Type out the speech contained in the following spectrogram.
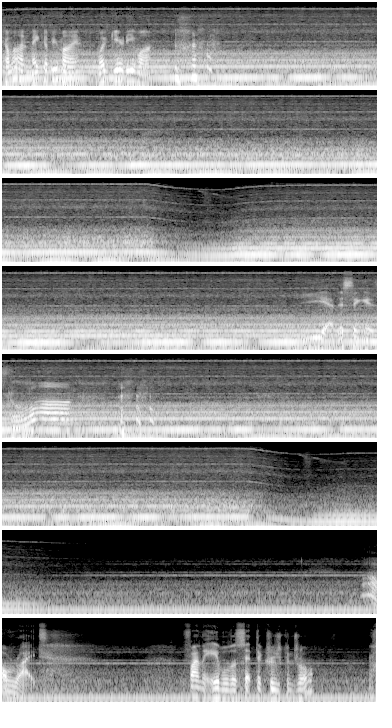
come on, make up your mind. What gear do you want? Finally able to set the cruise control.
